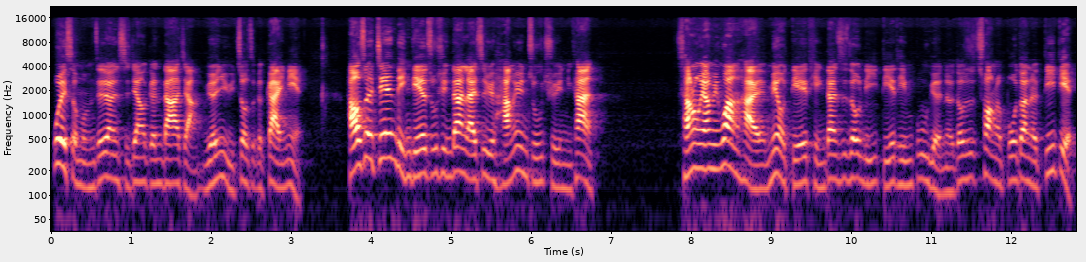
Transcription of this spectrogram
为什么我们这段时间要跟大家讲元宇宙这个概念。好，所以今天领跌的族群当然来自于航运族群，你看长隆、阳明、万海没有跌停，但是都离跌停不远了，都是创了波段的低点，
